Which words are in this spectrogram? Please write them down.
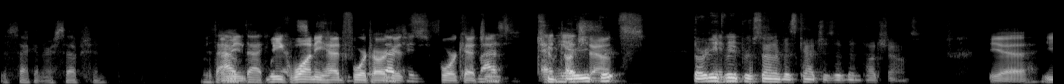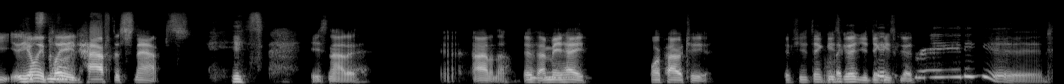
the second reception. Without I mean, that, week had one he had four targets, four catches, last- two and he had- touchdowns. Thirty-three percent of his catches have been touchdowns. Yeah, he, he only It's played not- half the snaps. He's he's not a. Yeah, I don't know. If I mean, hey, more power to you. If you think he's Look, good, you think he's good. Pretty good.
